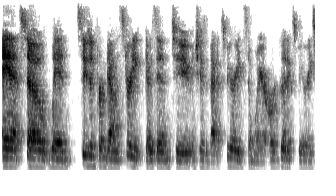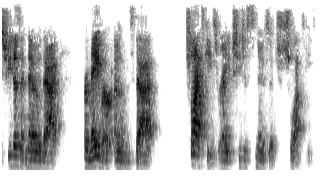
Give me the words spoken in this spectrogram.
And so when Susan from down the street goes into and she has a bad experience somewhere or a good experience, she doesn't know that her neighbor owns that Schlotzsky's, right? She just knows it's Schlotzsky's.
